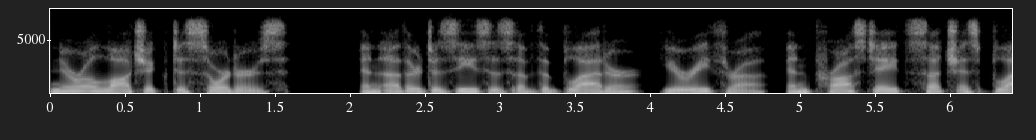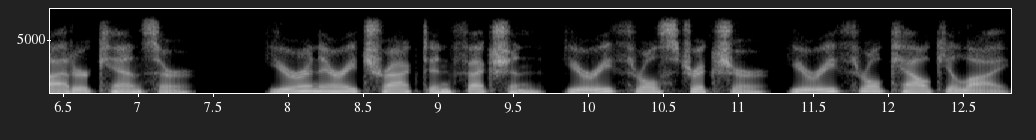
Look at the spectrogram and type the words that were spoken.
neurologic disorders, and other diseases of the bladder, urethra, and prostate such as bladder cancer, urinary tract infection, urethral stricture, urethral calculi,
